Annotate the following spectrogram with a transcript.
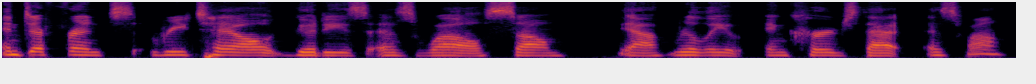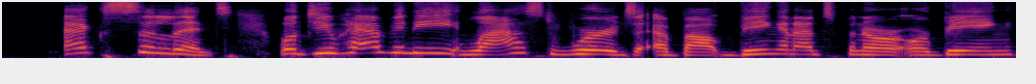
and different retail goodies as well. So, yeah, really encourage that as well. Excellent. Well, do you have any last words about being an entrepreneur or being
